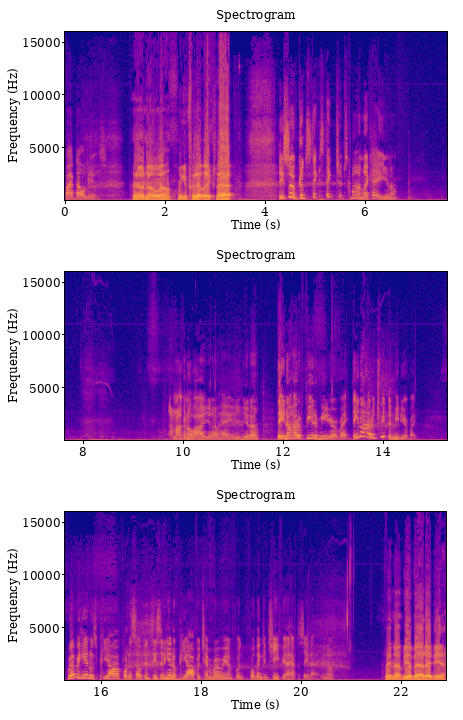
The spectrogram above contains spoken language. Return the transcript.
five dollar meals? I don't know. Well, when you put it like that, They serve good steak steak chips. Come on, like hey, you know. I'm not gonna lie, you know. Hey, you know, they know how to feed the media right. They know how to treat the media right. Whoever handles PR for the Celtics, they should handle PR for Tim Murray and for for Lincoln Chafee. I have to say that, you know. might not be a bad idea.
